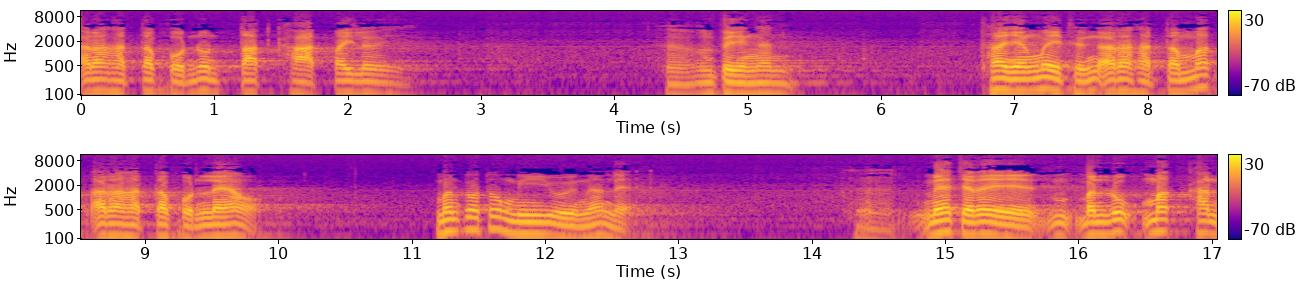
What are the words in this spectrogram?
อรหัตตผลนนตัดขาดไปเลย มันเป็นอย่างนั้น ถ้ายังไม่ถึงอรหัตตมรักอรหัตตผลแล้ว มันก็ต้องมีอยู่อย่างนั้นแหละแม้จะได้บรรลุมรรคขั้น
